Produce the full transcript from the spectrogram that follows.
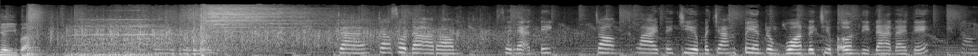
ជ័យបាទចាចង់សួរដល់អារម្មណ៍សិលាបន្តិចចង់ខ្លាយទៅជាម្ចាស់ពានរង្វាន់ដូចជាប្អូនលីដាដែរទេចង់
